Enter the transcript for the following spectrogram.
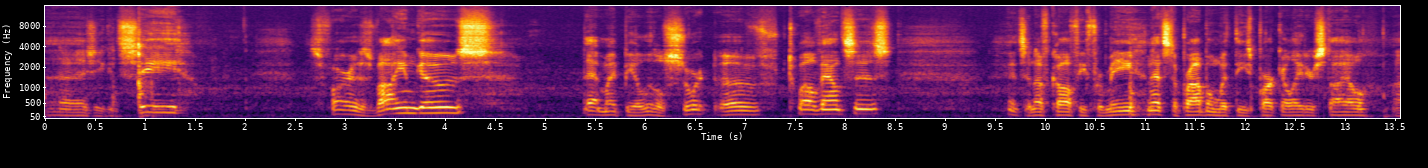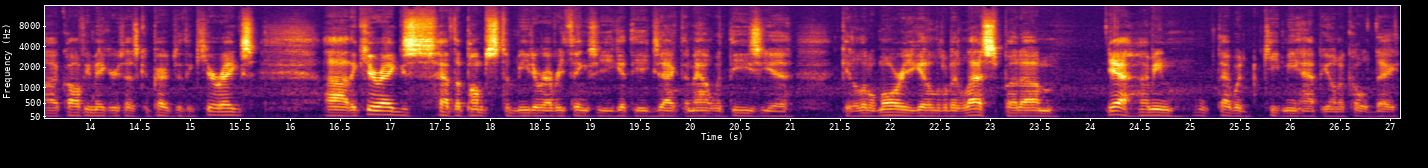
Uh, as you can see as far as volume goes that might be a little short of 12 ounces It's enough coffee for me. And that's the problem with these percolator style uh, coffee makers as compared to the Keurigs. Uh, the Keurigs have the pumps to meter everything so you get the exact amount. With these you get a little more, you get a little bit less. But um, yeah, I mean, that would keep me happy on a cold day.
